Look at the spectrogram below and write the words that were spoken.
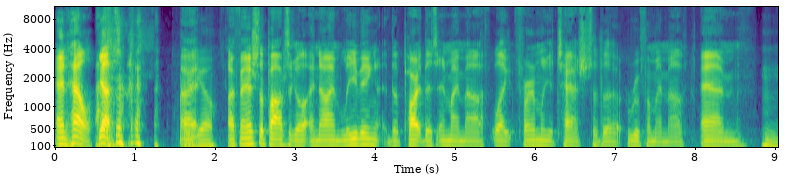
and hell. Yes. There right. you go. I finished the popsicle and now I'm leaving the part that's in my mouth like firmly attached to the roof of my mouth. And Hmm.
